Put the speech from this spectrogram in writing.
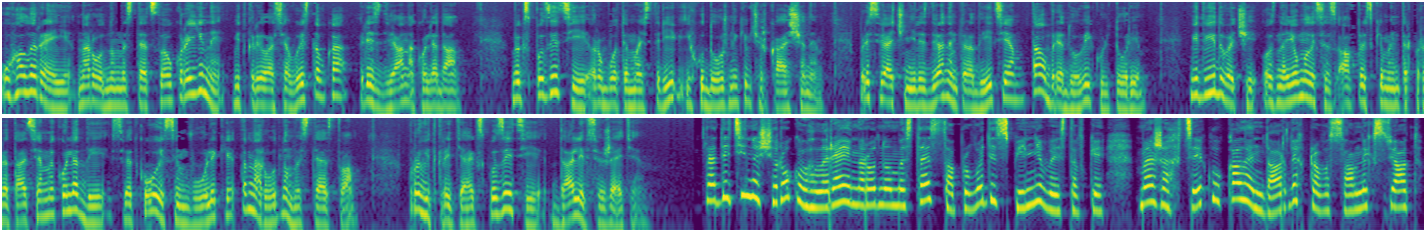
У галереї народного мистецтва України відкрилася виставка Різдвяна коляда. В експозиції роботи майстрів і художників Черкащини, присвячені різдвяним традиціям та обрядовій культурі. Відвідувачі ознайомилися з авторськими інтерпретаціями коляди, святкової символіки та народного мистецтва. Про відкриття експозиції далі в сюжеті. Традиційно щороку в галереї народного мистецтва проводять спільні виставки в межах циклу календарних православних свят.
